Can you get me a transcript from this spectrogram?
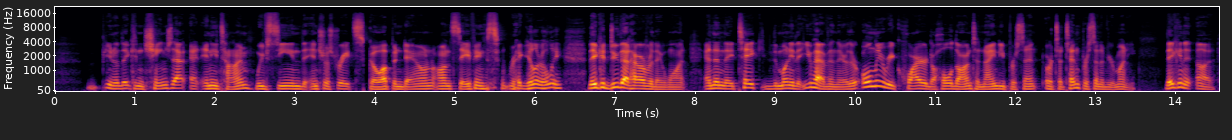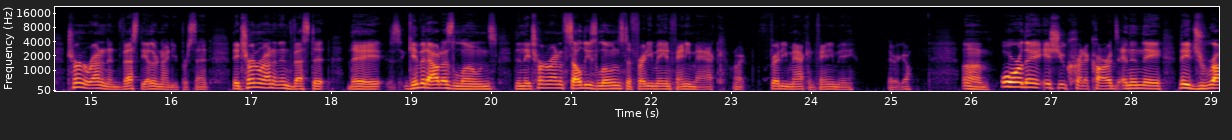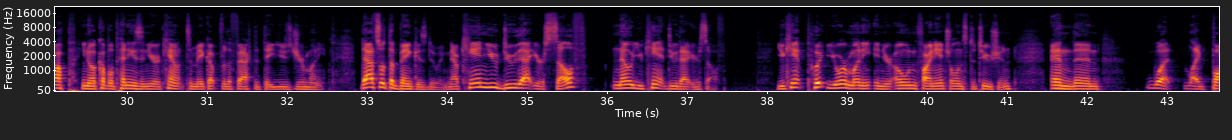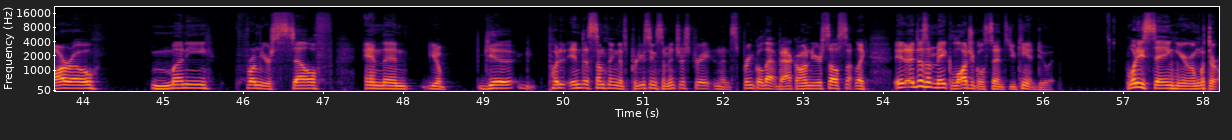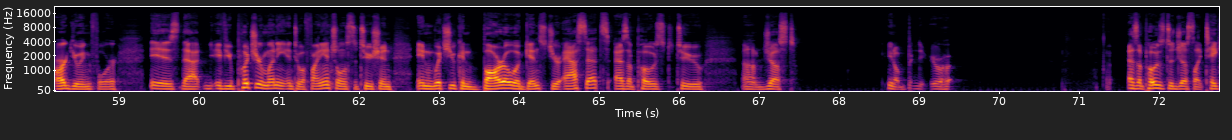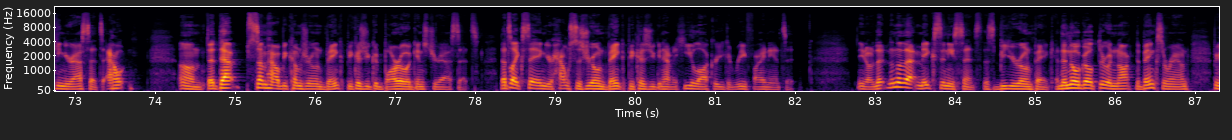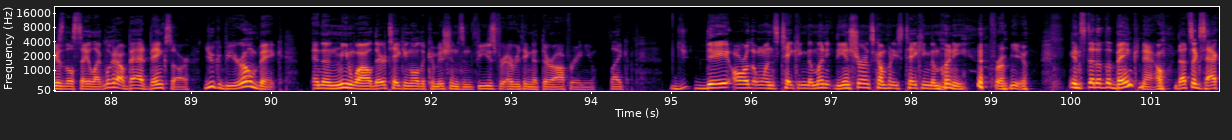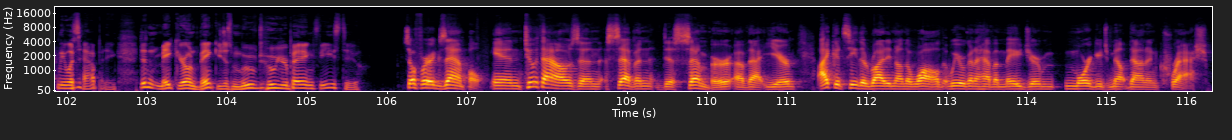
you know they can change that at any time we've seen the interest rates go up and down on savings regularly they could do that however they want and then they take the money that you have in there they're only required to hold on to 90% or to 10% of your money they can uh, turn around and invest the other 90%. They turn around and invest it. They give it out as loans. Then they turn around and sell these loans to Freddie Mae and Fannie Mac. All right, Freddie Mac and Fannie Mae. There we go. Um, or they issue credit cards and then they they drop you know a couple pennies in your account to make up for the fact that they used your money. That's what the bank is doing. Now, can you do that yourself? No, you can't do that yourself. You can't put your money in your own financial institution and then what like borrow money from yourself and then you know get put it into something that's producing some interest rate and then sprinkle that back onto yourself. Like it, it doesn't make logical sense. You can't do it. What he's saying here and what they're arguing for is that if you put your money into a financial institution in which you can borrow against your assets as opposed to um, just, you know, as opposed to just like taking your assets out, um, that that somehow becomes your own bank because you could borrow against your assets. That's like saying your house is your own bank because you can have a HELOC or you could refinance it. You know, none of that makes any sense. This be your own bank. And then they'll go through and knock the banks around because they'll say, like, look at how bad banks are. You could be your own bank. And then meanwhile, they're taking all the commissions and fees for everything that they're offering you. Like, they are the ones taking the money. The insurance company's taking the money from you instead of the bank now. That's exactly what's happening. Didn't make your own bank, you just moved who you're paying fees to. So, for example, in 2007, December of that year, I could see the writing on the wall that we were going to have a major mortgage meltdown and crash.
